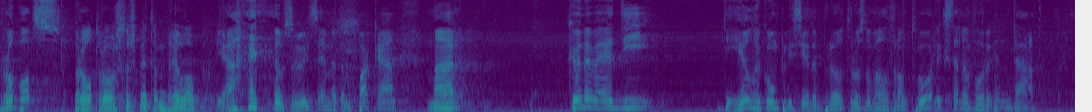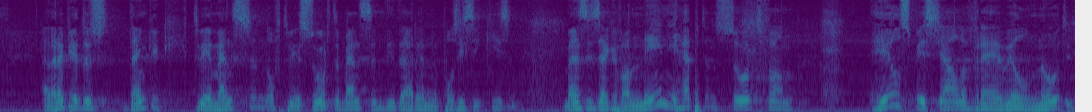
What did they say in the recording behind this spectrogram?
robots. Broodroosters met een bril op. Ja, of zoiets, en met een pak aan. Maar kunnen wij die, die heel gecompliceerde broodrooster nog wel verantwoordelijk stellen voor hun daad? En dan heb je dus, denk ik, twee mensen of twee soorten mensen die daar in een positie kiezen. Mensen die zeggen van nee, je hebt een soort van heel speciale vrije wil nodig.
